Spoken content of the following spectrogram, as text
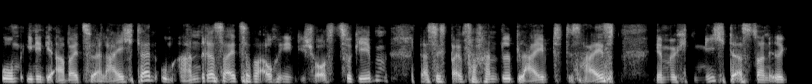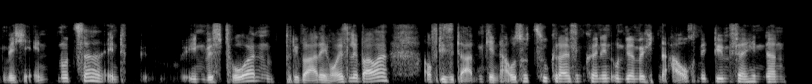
um ihnen die Arbeit zu erleichtern, um andererseits aber auch ihnen die Chance zu geben, dass es beim Verhandel bleibt. Das heißt, wir möchten nicht, dass dann irgendwelche Endnutzer, End Investoren, private Häuslebauer auf diese Daten genauso zugreifen können. Und wir möchten auch mit BIM verhindern,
